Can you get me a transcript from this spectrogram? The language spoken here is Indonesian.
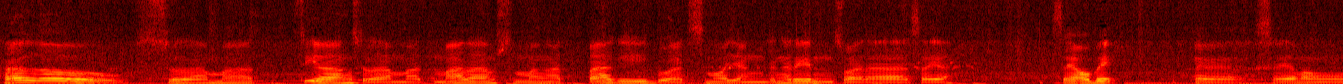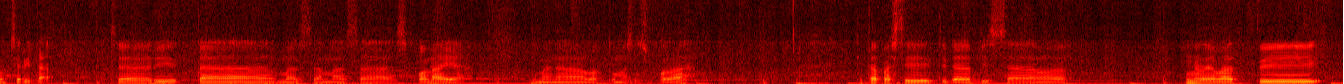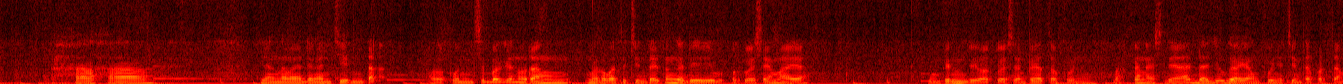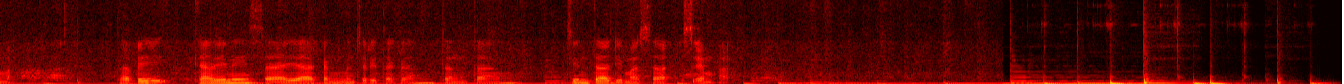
Halo, selamat siang, selamat malam, semangat pagi buat semua yang dengerin suara saya. Saya Obe, eh, saya mau cerita. Cerita masa-masa sekolah ya, di mana waktu masa sekolah kita pasti tidak bisa melewati hal-hal yang namanya dengan cinta. Walaupun sebagian orang melewati cinta itu nggak di waktu SMA ya. Mungkin di waktu SMP ataupun bahkan SD ada juga yang punya cinta pertama. Tapi kali ini saya akan menceritakan tentang cinta di masa SMA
